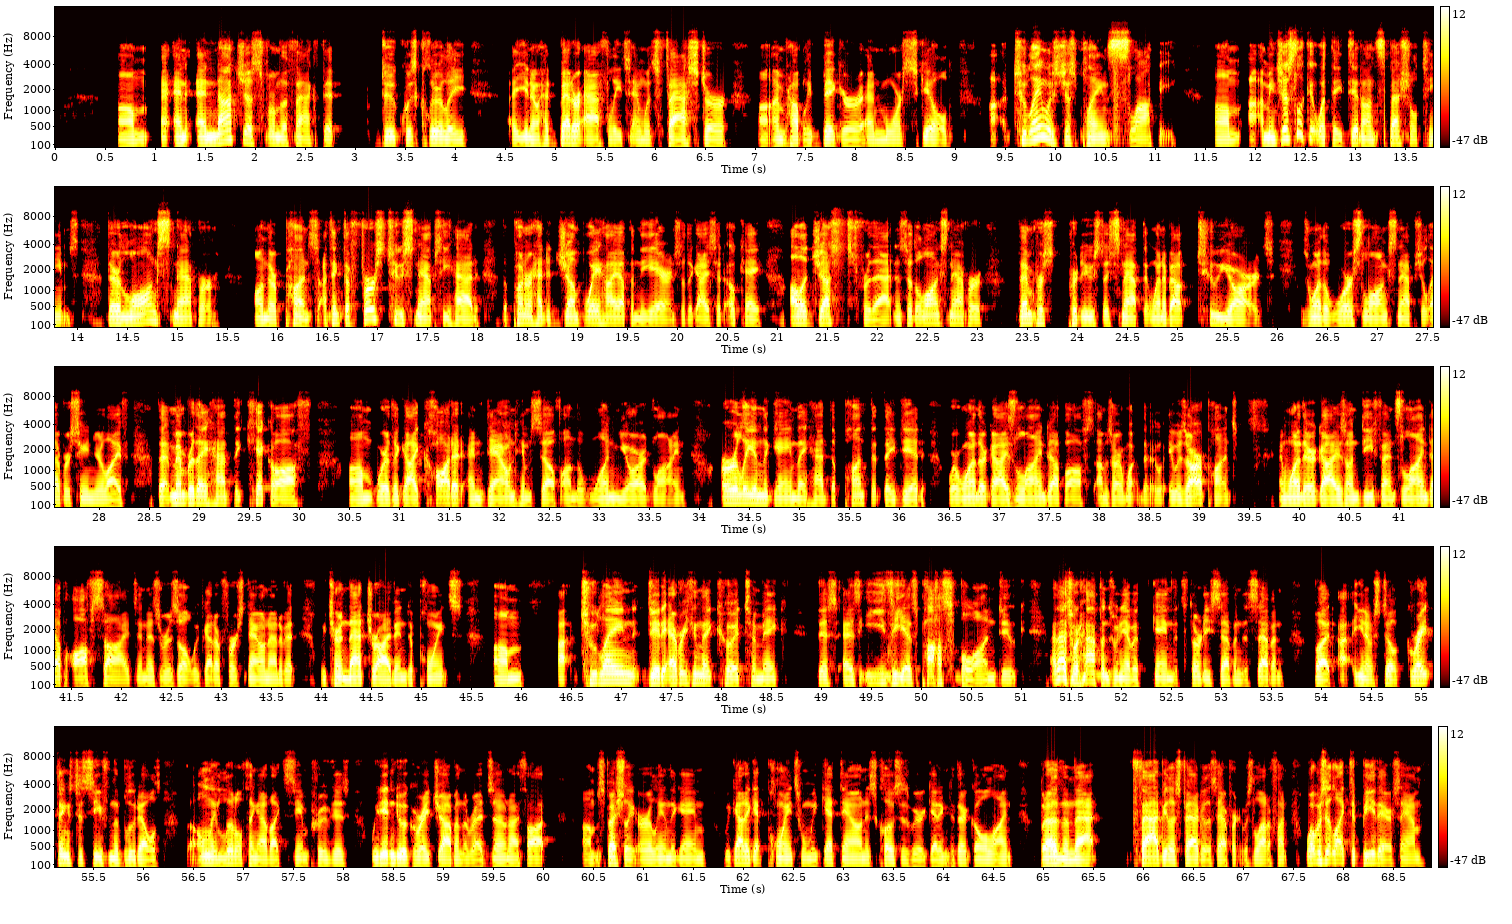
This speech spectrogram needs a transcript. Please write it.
um, and and not just from the fact that Duke was clearly, uh, you know, had better athletes and was faster uh, and probably bigger and more skilled. Uh, Tulane was just playing sloppy. Um, I mean, just look at what they did on special teams. Their long snapper on their punts. I think the first two snaps he had, the punter had to jump way high up in the air. And so the guy said, okay, I'll adjust for that. And so the long snapper then pr- produced a snap that went about two yards. It was one of the worst long snaps you'll ever see in your life. That remember they had the kickoff um, where the guy caught it and downed himself on the one yard line. Early in the game, they had the punt that they did where one of their guys lined up off. I'm sorry, it was our punt, and one of their guys on defense lined up off sides. And as a result, we've got a first down out of it. We turned that drive into points. Um, uh, Tulane did everything they could to make this as easy as possible on Duke. And that's what happens when you have a game that's 37 to 7. But, uh, you know, still great things to see from the Blue Devils. The only little thing I'd like to see improved is we didn't do a great job in the red zone, I thought um, especially early in the game. We got to get points when we get down as close as we were getting to their goal line. But other than that, fabulous, fabulous effort. It was a lot of fun. What was it like to be there, Sam?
